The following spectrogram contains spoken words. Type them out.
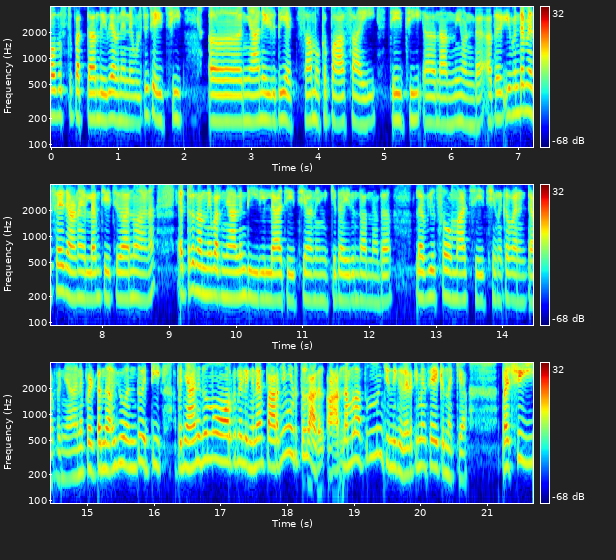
ഓഗസ്റ്റ് പത്താം തീയതി അവൻ എന്നെ വിളിച്ചു. ചേച്ചി ഞാൻ എഴുതിയ എക്സാം ഒക്കെ പാസ്സായി. ചേച്ചി നന്ദിയുണ്ട്. അത് ഇവന്റെ മെസ്സേജാണ് എല്ലാം ചേച്ചി കാരണമാണ് എത്ര നന്ദി പറഞ്ഞാലും തീരില്ല. ചേച്ചിയാണ് എനിക്ക് ധൈര്യം തന്നത്. ലവ് യു സോ മച്ച് ചേച്ചി എന്നൊക്കെ പറഞ്ഞിട്ട്. അപ്പം ഞാൻ പെട്ടെന്ന് അയ്യോ എന്ത് പറ്റി? അപ്പം ഞാനിതൊന്നും ഓർക്കുന്നില്ല. ഇങ്ങനെ പറഞ്ഞു കൊടുത്തോളൂ. അത് നമ്മൾ അതൊന്നും ചിന്തിക്കില്ല. ഇടയ്ക്ക് മെസ്സേജ് അയക്കുന്നൊക്കെയാണ് പക്ഷേ ഈ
